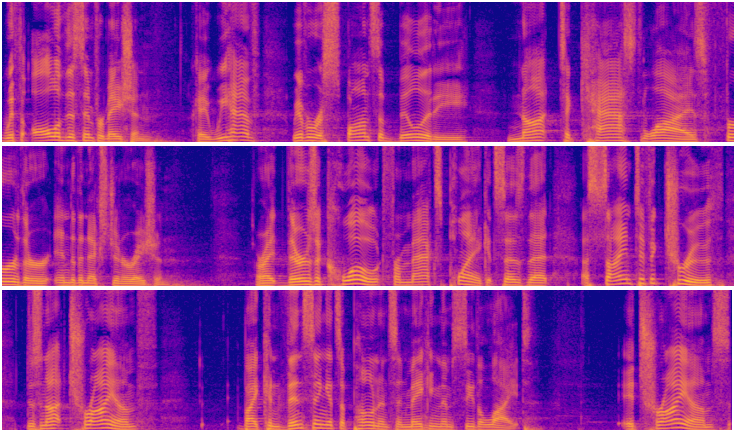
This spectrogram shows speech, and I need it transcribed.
with all of this information, okay, we have, we have a responsibility not to cast lies further into the next generation. All right, there's a quote from Max Planck. It says that a scientific truth does not triumph by convincing its opponents and making them see the light. It triumphs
